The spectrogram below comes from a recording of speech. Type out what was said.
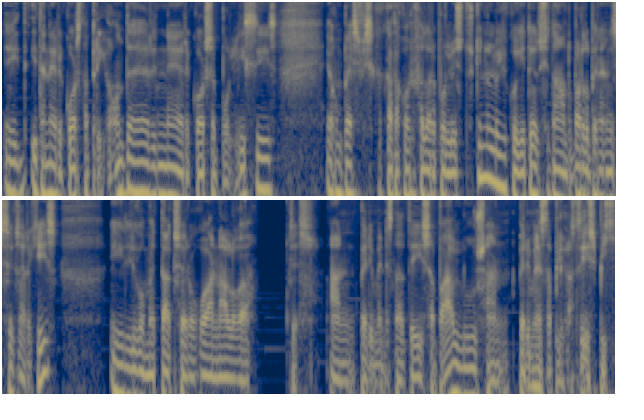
Ε, ήταν ρεκόρ στα pre-order, είναι ρεκόρ σε πωλήσεις. Έχουν πέσει φυσικά κατακόρυφα τώρα πωλήσεις τους και είναι λογικό γιατί ό,τι ήταν να το πάρω το πήραν εξ αρχής ή λίγο μετά, ξέρω εγώ, ανάλογα ξέρεις, αν περιμένεις να δεις από άλλους, αν περιμένεις να πληρωθείς π.χ.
